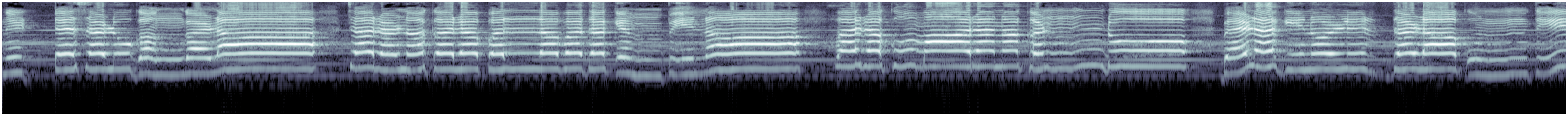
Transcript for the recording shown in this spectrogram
ನಿಟ್ಟೆಸಳು ಗಂಗಳ ವರಕುಮಾರನ ಕಂಡು ಬೆಳಗಿನೊಳಿರ್ದಳ ಕುಂತಿ.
